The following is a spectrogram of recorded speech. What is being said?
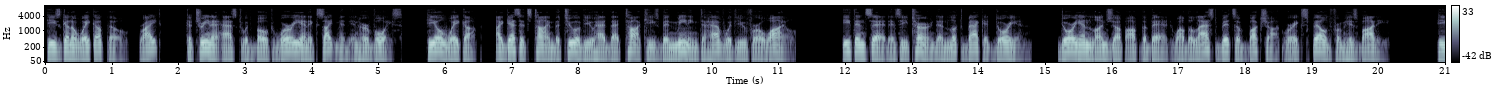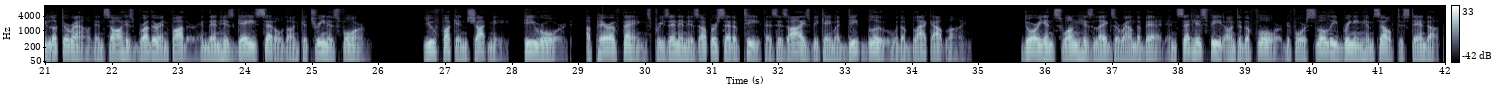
He's gonna wake up though, right? Katrina asked with both worry and excitement in her voice. He'll wake up. I guess it's time the two of you had that talk he's been meaning to have with you for a while. Ethan said as he turned and looked back at Dorian. Dorian lunged up off the bed while the last bits of buckshot were expelled from his body. He looked around and saw his brother and father and then his gaze settled on Katrina's form. You fucking shot me, he roared. A pair of fangs present in his upper set of teeth as his eyes became a deep blue with a black outline. Dorian swung his legs around the bed and set his feet onto the floor before slowly bringing himself to stand up.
